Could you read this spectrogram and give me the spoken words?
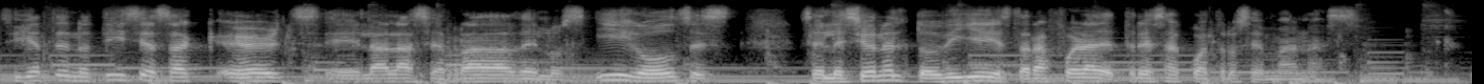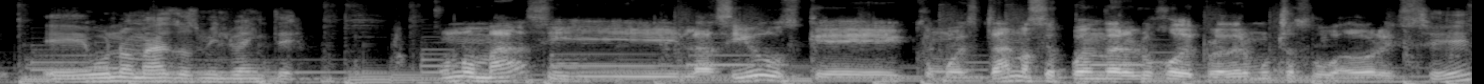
Siguiente noticia, Zach Ertz, el ala cerrada de los Eagles, se lesiona el tobillo y estará fuera de 3 a 4 semanas. Eh, uno más 2020. Uno más y las Eagles que como están no se pueden dar el lujo de perder muchos jugadores. Sí,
